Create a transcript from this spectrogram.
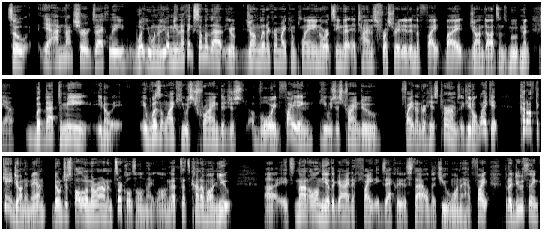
So yeah, I'm not sure exactly what you want to do. I mean, I think some of that, you know, John Lineker might complain, or it seemed at, at times frustrated in the fight by John Dodson's movement. Yeah. But that to me, you know, it, it wasn't like he was trying to just avoid fighting. He was just trying to fight under his terms. If you don't like it, cut off the cage on him, man. Don't just follow him around in circles all night long. That's that's kind of on you. Uh, it's not on the other guy to fight exactly the style that you want to have fight. But I do think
